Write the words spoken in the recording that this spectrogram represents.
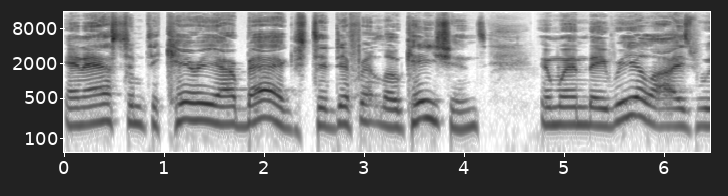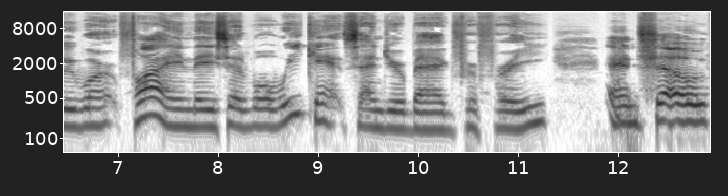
and asked them to carry our bags to different locations and when they realized we weren't flying, they said, Well, we can't send your bag for free. And so,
